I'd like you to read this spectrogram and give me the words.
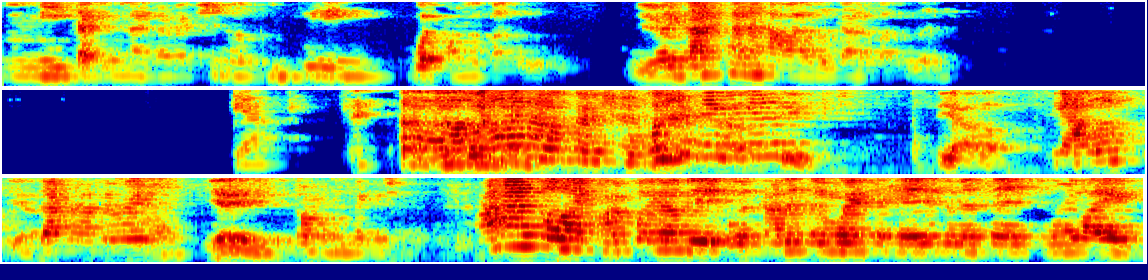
me stepping in that direction of completing what's on the bucket list. yeah. Like that's kind of how I look at a bucket list. Yeah. Oh, I have a question. What's your name That was again? deep. Diallo. Diallo? Yeah. Did I pronounce it right? Yeah, yeah, you did. Okay, just making sure. I kind of feel like my point of it was kind of similar to his in the sense where like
